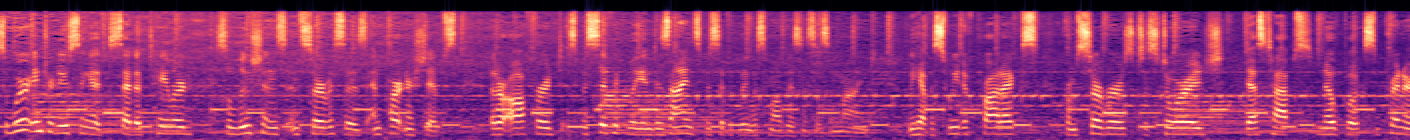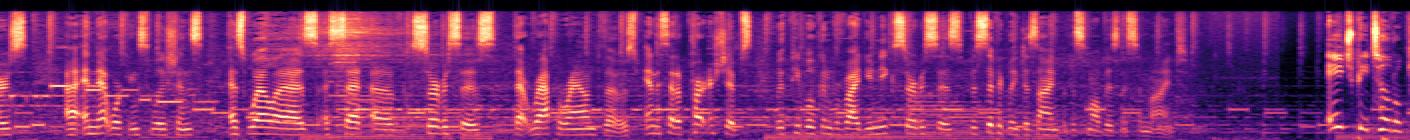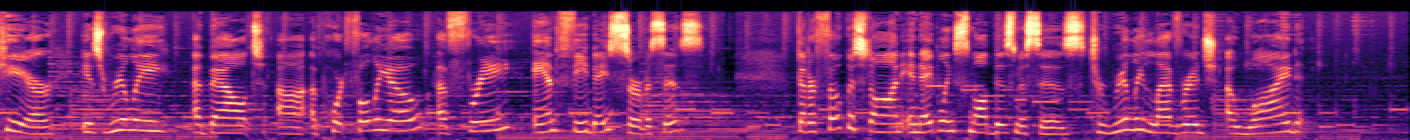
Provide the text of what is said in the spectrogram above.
So we're introducing a set of tailored solutions and services and partnerships that are offered specifically and designed specifically with small businesses in mind. We have a suite of products from servers to storage, desktops, notebooks, printers, uh, and networking solutions, as well as a set of services that wrap around those, and a set of partnerships with people who can provide unique services specifically designed with the small business in mind. HP Total Care is really about uh, a portfolio of free and fee-based services that are focused on enabling small businesses to really leverage a wide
